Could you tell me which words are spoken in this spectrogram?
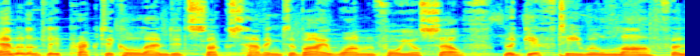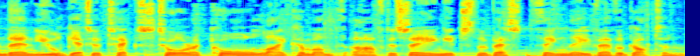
Eminently practical and it sucks having to buy one for yourself. The giftee will laugh and then you'll get a text or a call like a month after saying it's the best thing they've ever gotten.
